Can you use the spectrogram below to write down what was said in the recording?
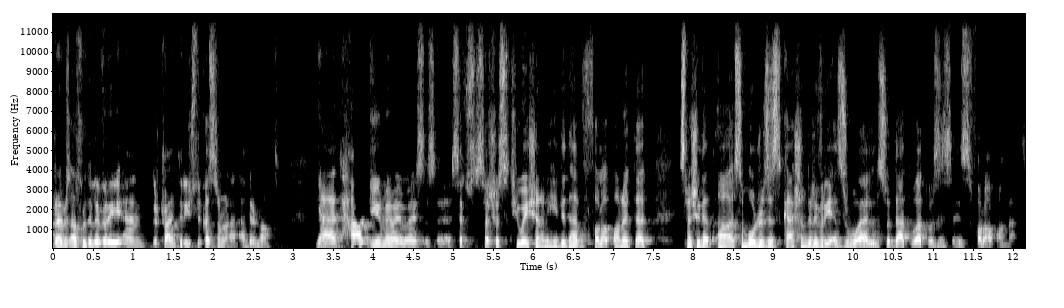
driver's out for delivery and they're trying to reach the customer and they're not. Yeah. And how do you minimize uh, such such a situation? And he did have a follow up on it that, especially that uh, some orders is cash on delivery as well. So that what was his, his follow up on that?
